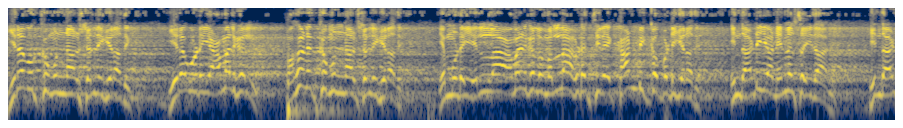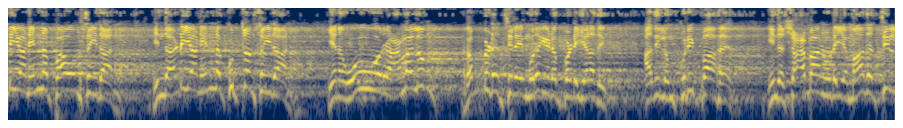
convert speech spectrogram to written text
இரவுக்கு முன்னால் செல்லுகிறது இரவுடைய அமல்கள் பகலுக்கு முன்னால் சொல்லுகிறது எம்முடைய எல்லா அமல்களும் அல்லாஹிடத்திலே காண்பிக்கப்படுகிறது. இந்த அடியான் என்ன செய்தான்? இந்த அடியான் என்ன பாவம் செய்தான்? இந்த அடியான் என்ன குற்றம் செய்தான்? என ஒவ்வொரு அமலும் ரப்பிடத்திலே முறையிடப்படுகிறது. அதிலும் குறிப்பாக இந்த ஷாபானுடைய மாதத்தில்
